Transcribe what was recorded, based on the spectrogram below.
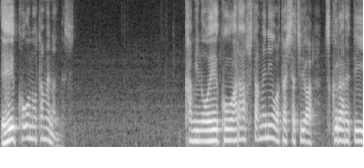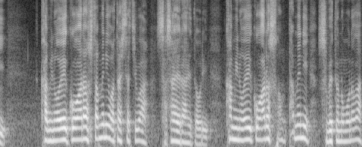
栄光のためなんです神の栄光を表すために私たちは作られていい神の栄光を表すために私たちは支えられており神の栄光を表すために全てのものが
